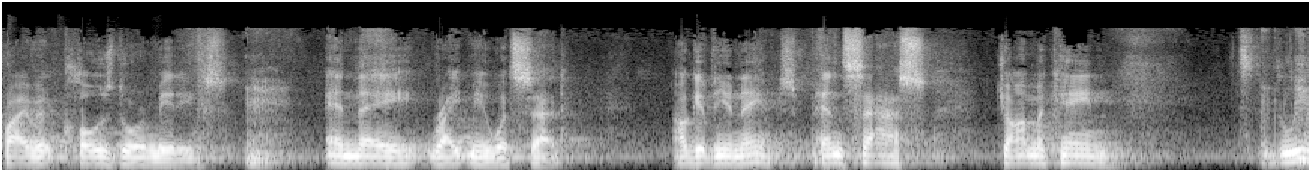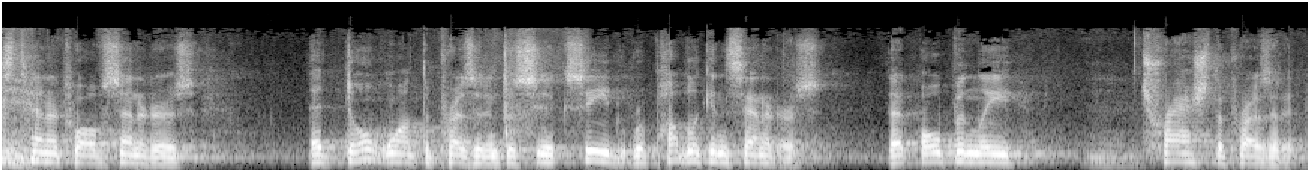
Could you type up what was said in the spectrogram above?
private closed door meetings and they write me what's said. I'll give you names Ben Sass, John McCain, at least 10 or 12 senators that don't want the president to succeed, Republican senators that openly trash the president.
